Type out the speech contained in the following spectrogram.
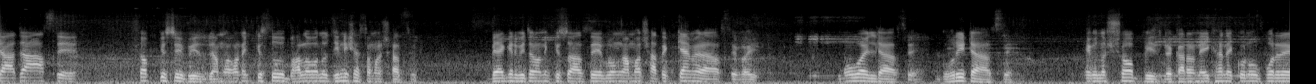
যা যা আছে, সব কিছুই ভিজবে। আমার অনেক কিছু ভালো ভালো জিনিস আছে আমার সাথে। ব্যাগের ভিতরে অনেক কিছু আছে এবং আমার সাথে ক্যামেরা আছে ভাই। মোবাইলটা আছে, ঘড়িটা আছে, এগুলো সব ভিজবে। কারণ এখানে কোনো উপরে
